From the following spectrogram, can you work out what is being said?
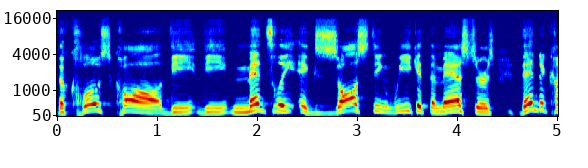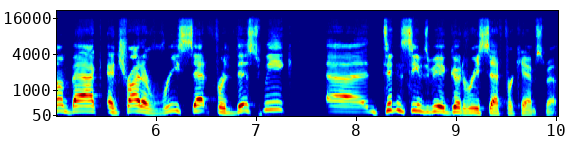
the close call, the the mentally exhausting week at the Masters, then to come back and try to reset for this week uh, didn't seem to be a good reset for Cam Smith.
